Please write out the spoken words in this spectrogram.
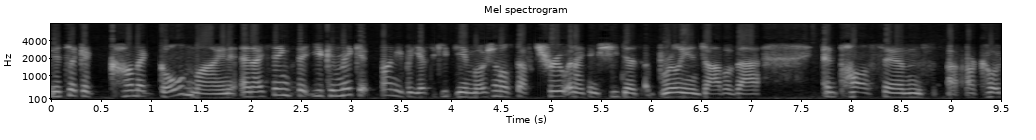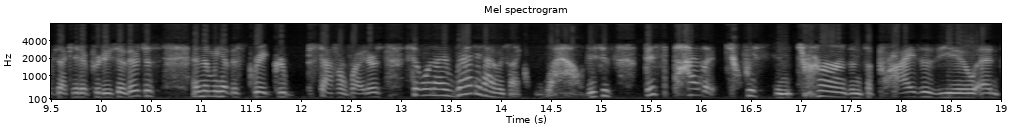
it's like a comic gold mine, and I think that you can make it funny, but you have to keep the emotional stuff true, and I think she does a brilliant job of that. And Paul Simms, uh, our co-executive producer, they're just, and then we have this great group staff of writers. So when I read it, I was like, wow, this is this pilot twists and turns and surprises you, and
